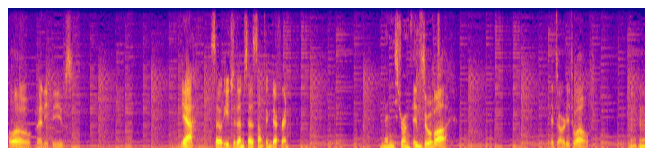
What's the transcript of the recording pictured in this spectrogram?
Hello, many thieves. Yeah. So each of them says something different. Many strong thieves. It's two wait. o'clock. It's already twelve. Mm-hmm.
